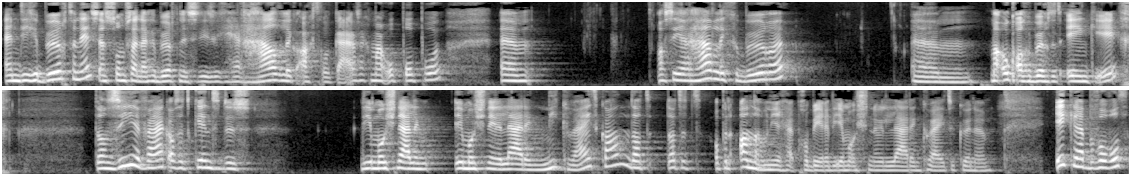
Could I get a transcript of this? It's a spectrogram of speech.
En die gebeurtenis, en soms zijn er gebeurtenissen die zich herhaaldelijk achter elkaar zeg maar, oppoppen. Um, als die herhaaldelijk gebeuren, ehm, maar ook al gebeurt het één keer, dan zie je vaak als het kind dus die emotionele, emotionele lading niet kwijt kan, dat, dat het op een andere manier gaat proberen die emotionele lading kwijt te kunnen. Ik heb bijvoorbeeld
